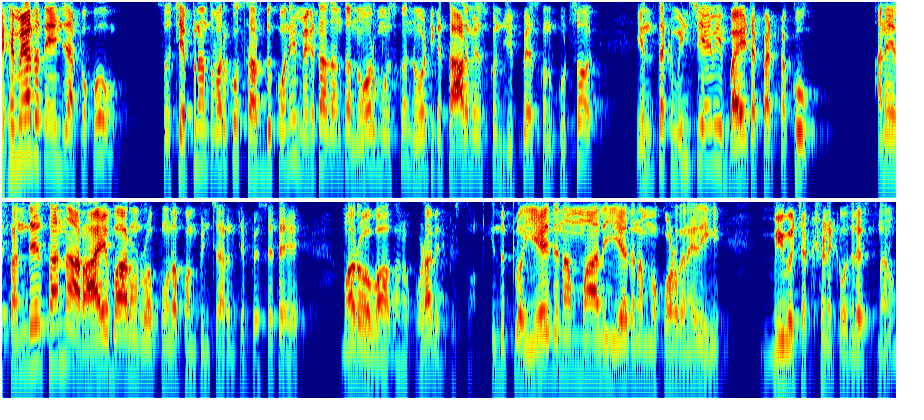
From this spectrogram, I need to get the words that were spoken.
ఇక మీదట ఏం చెప్పకు. సో చెప్పినంత వరకు సర్దుకొని మిగతాదంతా నోరు మూసుకొని నోటికి తాళం వేసుకొని జిప్పేసుకొని కూర్చో. ఇంతకు మించి ఏమీ బయట పెట్టకు అనే సందేశాన్ని ఆ రాయబారం రూపంలో పంపించారని చెప్పేసి అయితే మరో వాదన కూడా వినిపిస్తోంది. ఇందులో ఏది నమ్మాలి ఏది నమ్మకూడదనేది మీ విచక్షణకి వదిలేస్తున్నాను.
